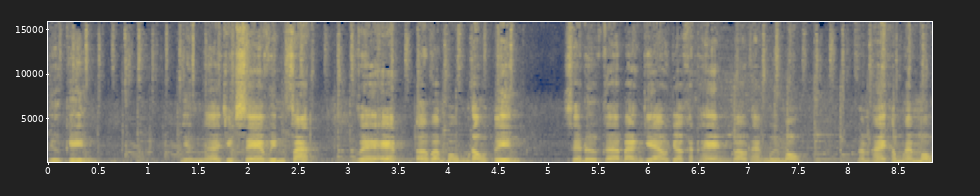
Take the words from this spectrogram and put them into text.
Dự kiến, những ờ, chiếc xe VinFast VF E34 đầu tiên sẽ được ờ, bàn giao cho khách hàng vào tháng 11 năm 2021.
